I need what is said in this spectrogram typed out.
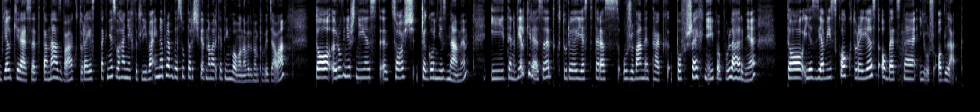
Wielki Reset, ta nazwa, która jest tak niesłychanie chwytliwa i naprawdę super świetna marketingowo, nawet bym powiedziała, to również nie jest coś, czego nie znamy. I ten wielki reset, który jest teraz używany tak powszechnie i popularnie, to jest zjawisko, które jest obecne już od lat.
